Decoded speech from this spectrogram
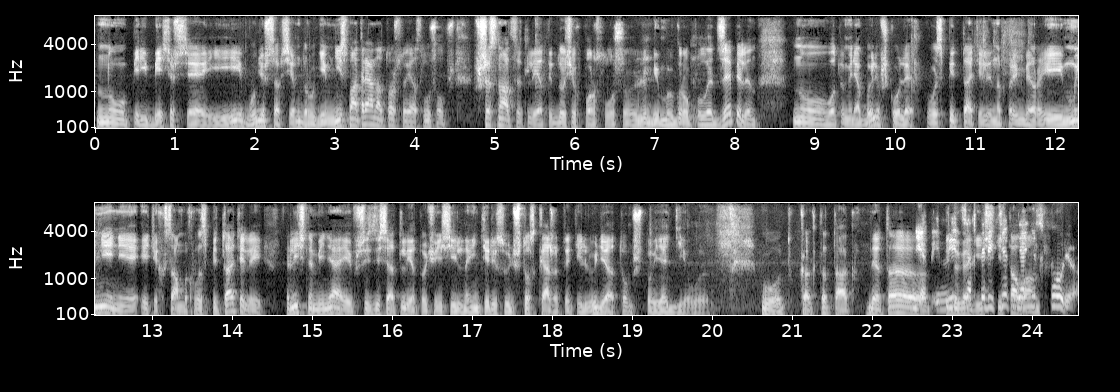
Ну, перебесишься и будешь совсем другим. Несмотря на то, что я слушал в 16 лет и до сих пор слушаю любимую группу Led Zeppelin, ну, вот у меня были в школе воспитатели, например, и мнение этих самых воспитателей лично меня и в 60 лет очень сильно интересует, что скажут эти люди о том, что я делаю. Вот, как-то так. Это Нет, педагогический талант. я не спорю.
